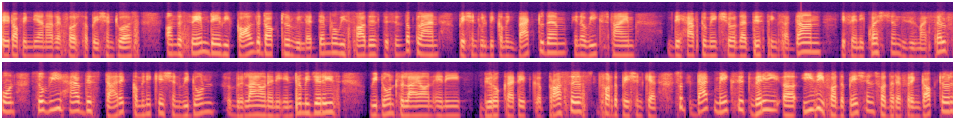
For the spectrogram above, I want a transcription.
state of Indiana refers a patient to us. On the same day, we call the doctor, we let them know we saw this, this is the plan. Patient will be coming back to them in a week's time. They have to make sure that these things are done. If any question, this is my cell phone. So we have this direct communication. We don't rely on any intermediaries. We don't rely on any bureaucratic uh, process for the patient care. So that makes it very uh, easy for the patients, for the referring doctors.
